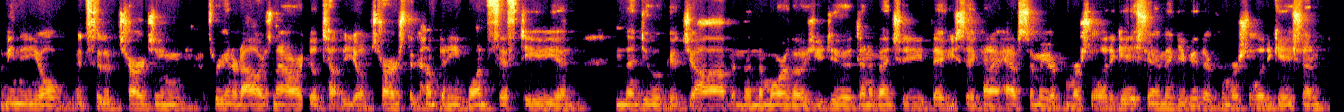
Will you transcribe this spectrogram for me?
meaning you'll instead of charging $300 an hour you'll tell you'll charge the company 150 and and then do a good job. And then the more of those you do, then eventually they, you say, Can I have some of your commercial litigation? They give you their commercial litigation.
